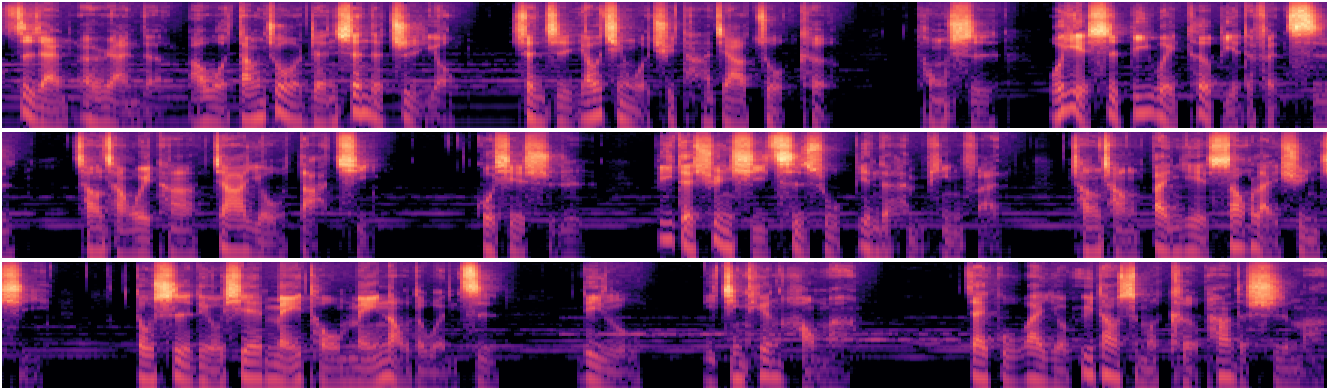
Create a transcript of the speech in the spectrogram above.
自然而然的把我当做人生的挚友，甚至邀请我去他家做客。同时，我也是 B 为特别的粉丝，常常为他加油打气。过些时日，B 的讯息次数变得很频繁，常常半夜捎来讯息，都是留些没头没脑的文字，例如。你今天好吗？在国外有遇到什么可怕的事吗？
